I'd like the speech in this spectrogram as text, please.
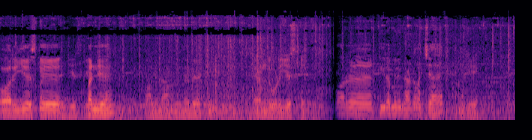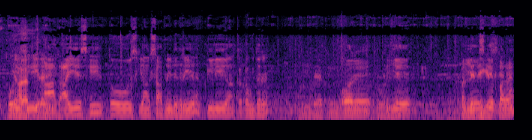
और ये इसके इसके। पंजे हैं। काले नाखून है बेहतरीन। सेम जोड़ी है इसकी। और तीरा मेरे घर का बच्चा है। जी। थोड़ी सी आँख आई है इसकी तो इसकी आँख साफ़ नहीं दिख रही है। पीली आँख का कबूतर है। और ये ये इसके। पर हैं।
